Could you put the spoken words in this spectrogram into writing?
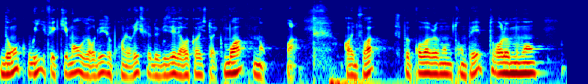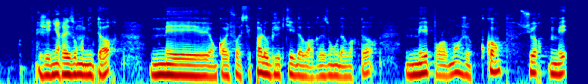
Donc, oui, effectivement, aujourd'hui, je prends le risque de viser les records historiques. Moi, non. Encore une fois, je peux probablement me tromper. Pour le moment, j'ai ni raison ni tort. Mais encore une fois, c'est pas l'objectif d'avoir raison ou d'avoir tort mais pour le moment, je campe sur mes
